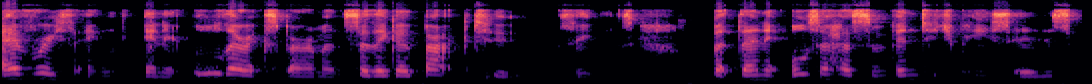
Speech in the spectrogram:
everything in it, all their experiments. So they go back to things. But then it also has some vintage pieces.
